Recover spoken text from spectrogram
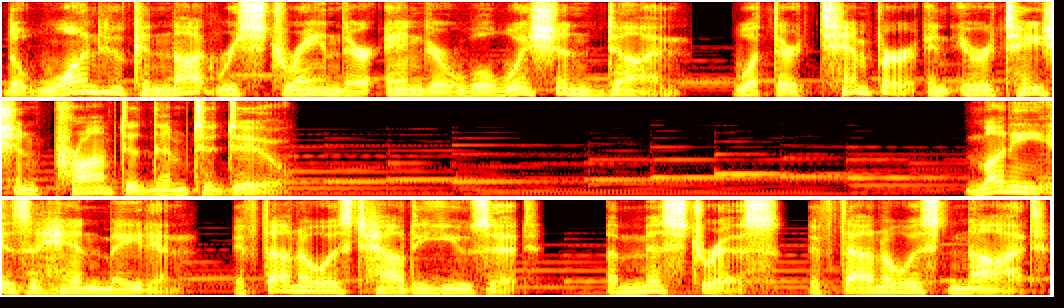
The one who cannot restrain their anger will wish undone what their temper and irritation prompted them to do. Money is a handmaiden, if thou knowest how to use it, a mistress, if thou knowest not.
